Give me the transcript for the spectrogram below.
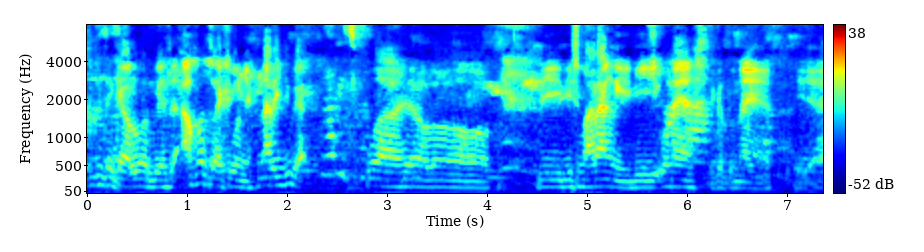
itu tiga luar biasa. Apa tuh ekskulnya? Nari juga? hari juga Wah ya Allah. Di di Semarang nih, di UNES, dekat UNES. Iya.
